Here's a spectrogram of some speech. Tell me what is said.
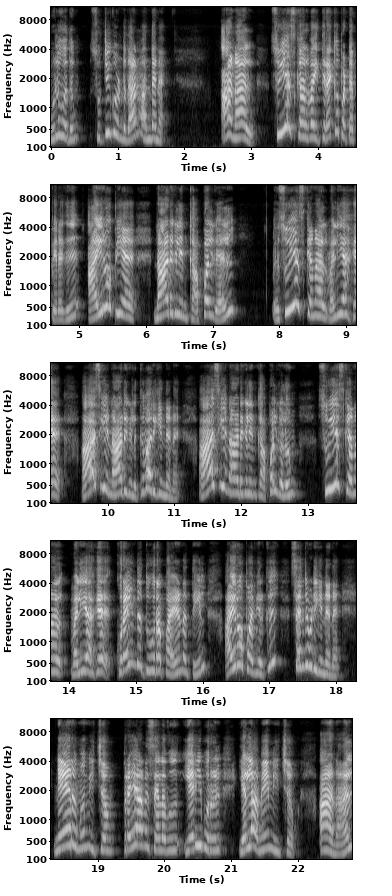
முழுவதும் சுற்றி கொண்டுதான் வந்தன. ஆனால் சுயஸ் கால்வாய் திறக்கப்பட்ட பிறகு ஐரோப்பிய நாடுகளின் கப்பல்கள் சுயஸ் கனால் வழியாக ஆசிய நாடுகளுக்கு வருகின்றன. ஆசிய நாடுகளின் கப்பல்களும் சுயஸ் கனால் வழியாக குறைந்த தூர பயணத்தில் ஐரோப்பாவிற்கு சென்று விடுகின்றன. நேரமும் மிச்சம் பிரயாண செலவு எரிபொருள் எல்லாமே மிச்சம். ஆனால்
